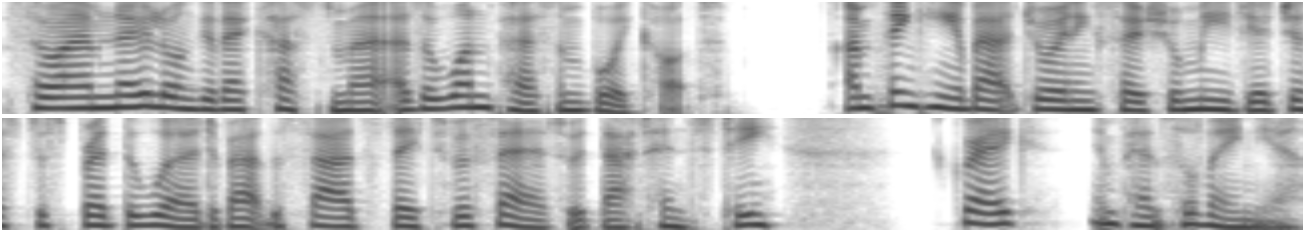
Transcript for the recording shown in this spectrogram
So I am no longer their customer as a one person boycott. I'm thinking about joining social media just to spread the word about the sad state of affairs with that entity. Greg in Pennsylvania.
